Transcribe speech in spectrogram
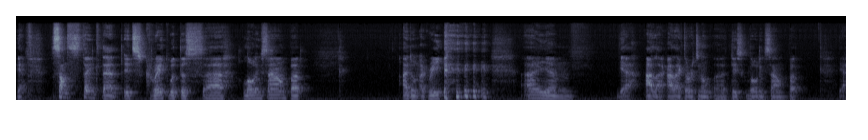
yeah some think that it's great with this uh, loading sound but I don't agree I um yeah I like I like the original uh, disk loading sound but yeah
